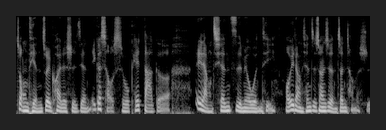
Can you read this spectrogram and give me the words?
种田最快的时间，一个小时我可以打个一两千字没有问题。哦，一两千字算是很正常的事。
